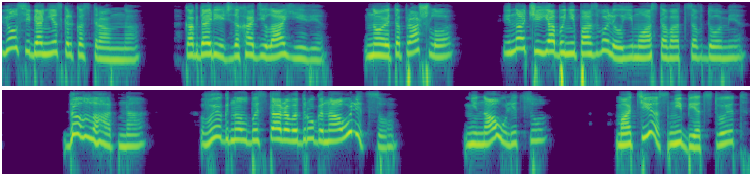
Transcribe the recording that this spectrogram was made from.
вел себя несколько странно, когда речь заходила о Еве. Но это прошло. Иначе я бы не позволил ему оставаться в доме. Да ладно! Выгнал бы старого друга на улицу? Не на улицу. Матиас не бедствует.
